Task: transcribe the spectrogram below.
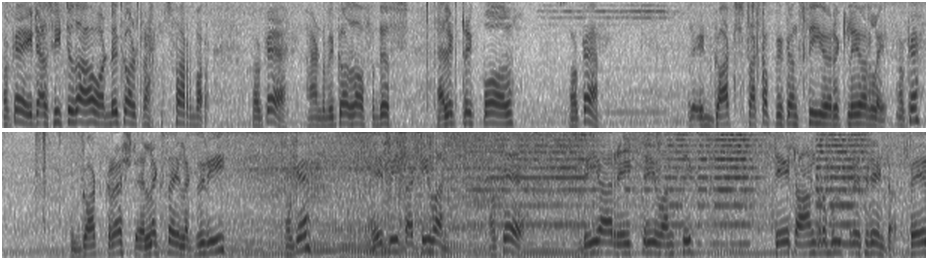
Okay it has hit the what do you call transformer. Okay and because of this electric pole okay it got stuck up you can see very clearly okay? It got crushed LXI luxury okay? AP 31 okay? BR 8316 state honorable president fair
